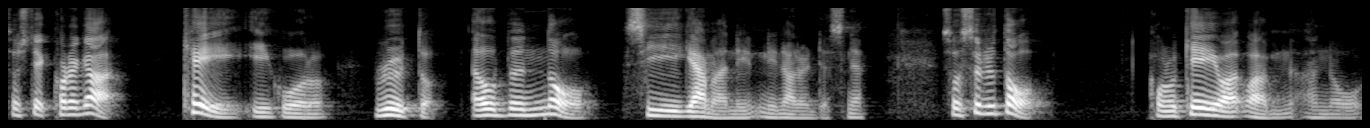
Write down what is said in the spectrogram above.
そしてこれが K イコールルート L 分の C ガマにになるんですね。そうすると、この K はあの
